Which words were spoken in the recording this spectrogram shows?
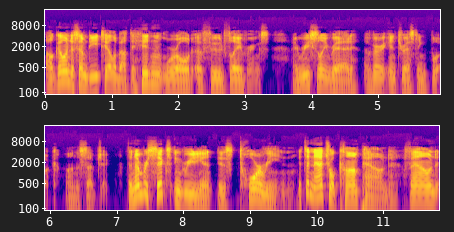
I'll go into some detail about the hidden world of food flavorings. I recently read a very interesting book on the subject. The number six ingredient is taurine. It's a natural compound found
